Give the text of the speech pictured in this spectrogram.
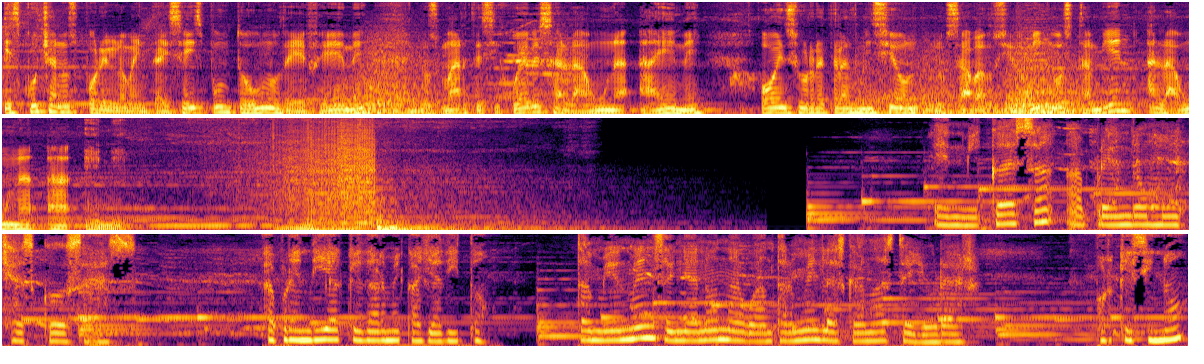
Escúchanos por el 96.1 de FM los martes y jueves a la 1 a.m. o en su retransmisión los sábados y domingos también a la 1 a.m. En mi casa aprendo muchas cosas. Aprendí a quedarme calladito. También me enseñaron a aguantarme las ganas de llorar. Porque si no,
